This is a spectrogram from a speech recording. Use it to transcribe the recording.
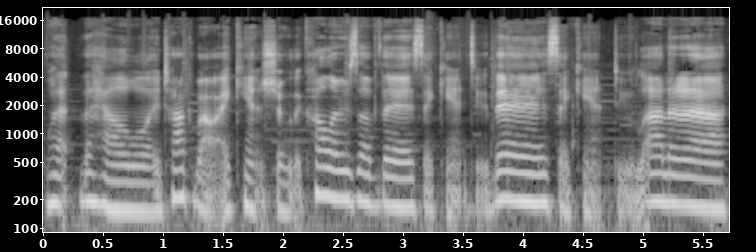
what the hell will I talk about? I can't show the colors of this. I can't do this. I can't do la da da.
